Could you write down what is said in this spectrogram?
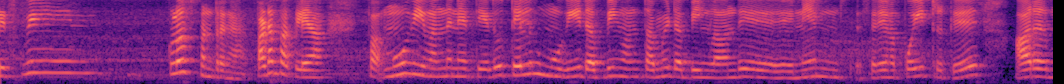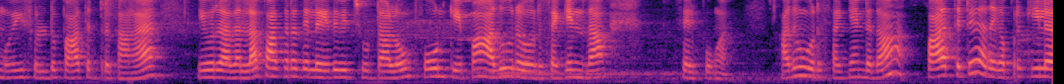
ரித்வின் க்ளோஸ் பண்ணுறேங்க படம் பார்க்கலையா? ப மூவி வந்து நேற்று ஏதோ தெலுங்கு மூவி டப்பிங் வந்து தமிழ் டப்பிங்கில் வந்து நேம் சரியான போயிட்டுருக்கு. ஆர்ஆர் மூவி சொல்லிட்டு பார்த்துட்ருக்காங்க இவர் அதெல்லாம் பார்க்குறது இல்லை எது வச்சு விட்டாலும் ஃபோன் கேட்பான். அதுவும் ஒரு ஒரு செகண்ட் தான். சரி போங்க. அதுவும் ஒரு செகண்டு தான். பார்த்துட்டு அதுக்கப்புறம் கீழே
